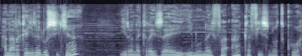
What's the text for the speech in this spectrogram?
Hanaraka hira aloha isika an, hira anankiray izay inoanay fa ankafizinao tokoa.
